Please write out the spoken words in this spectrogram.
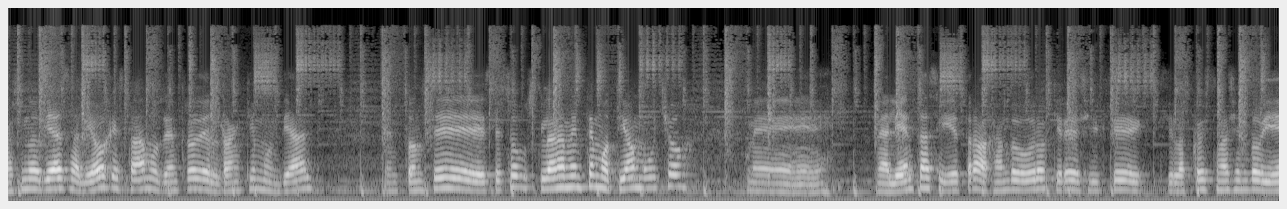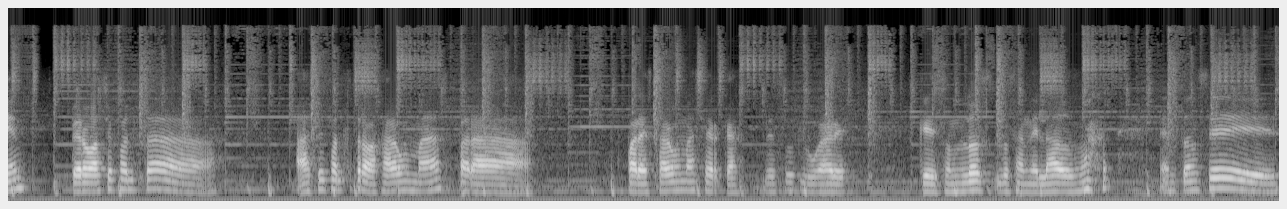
hace unos días salió que estábamos dentro del ranking mundial. Entonces eso pues, claramente motiva mucho, me, me, alienta a seguir trabajando duro, quiere decir que, que, las cosas están haciendo bien, pero hace falta, hace falta trabajar aún más para, para estar aún más cerca de esos lugares que son los, los anhelados, ¿no? Entonces,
